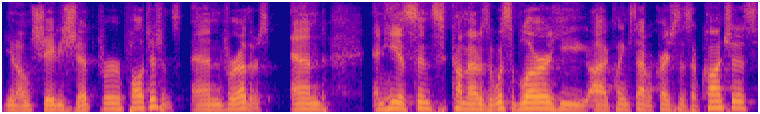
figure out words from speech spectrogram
you know, shady shit for politicians and for others. And and he has since come out as a whistleblower. He uh, claims to have a crisis of conscience.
